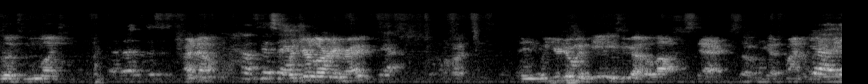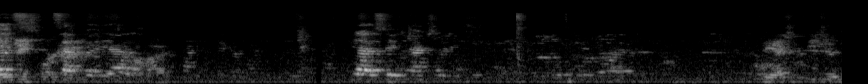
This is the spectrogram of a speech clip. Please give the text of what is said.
Looks much. Yeah, that, this is, I know, I say. but you're learning, right? Yeah. And when you're doing these, you got a lot to stack, so you gotta find a way to Yeah, make it that's nice for exactly, yeah. Yeah, the station actually. the actual feature.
